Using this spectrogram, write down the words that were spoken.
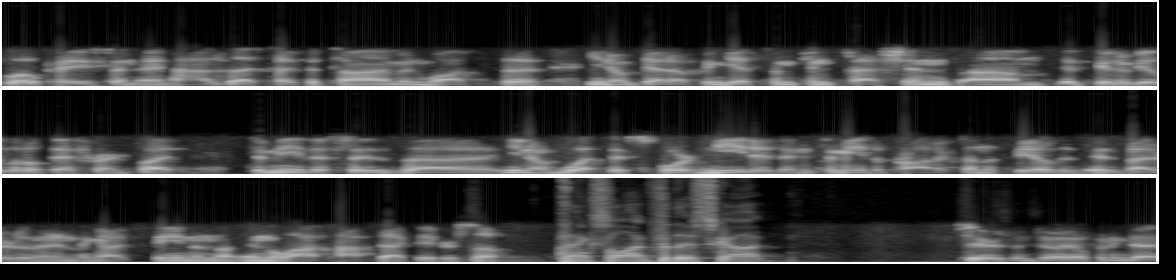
slow pace and, and has that type of time and wants to you know get up and get some concessions? Um, it's going to be a little different, but to me, this is uh, you know what the sport needed, and to me, the product on the field is, is better than anything I've seen in the in the last half decade or so. Thanks a lot for this, Scott. Cheers. Enjoy opening day.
